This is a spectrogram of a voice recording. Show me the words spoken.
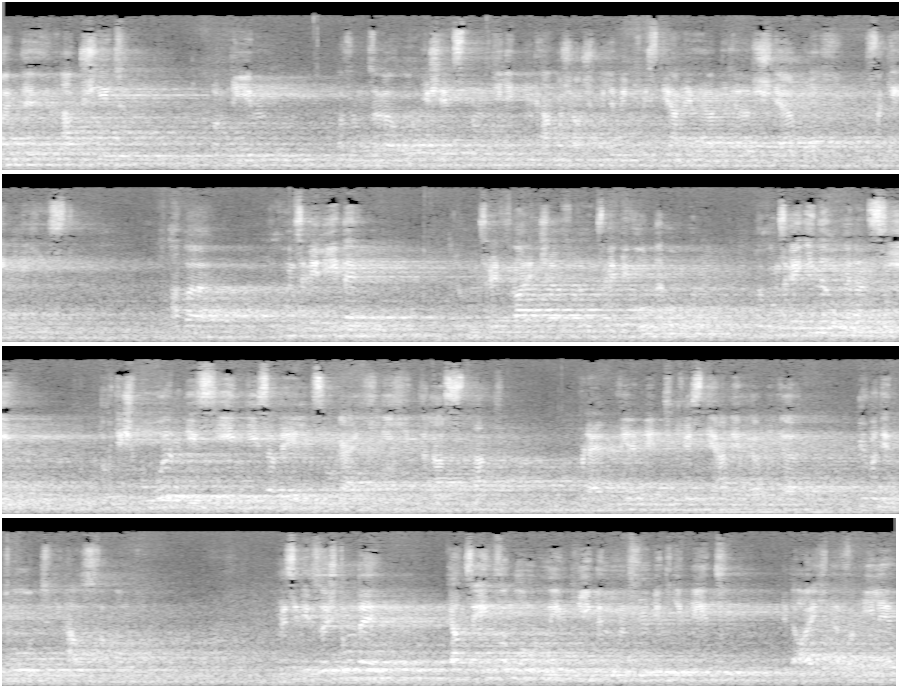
heute Abschied von dem, was unserer ungeschätzten und geliebten Kammerschauspielerin Christiane Hörbiger sterblich und vergänglich ist. Aber unsere Liebe, unsere Freundschaft, unsere Bewunderung, durch unsere Erinnerungen an sie, durch die Spuren, die sie in dieser Welt so reichlich hinterlassen hat, bleiben wir mit Christiane Hörniger über den Tod hinaus verbunden. Wir sind in dieser Stunde ganz eng verbunden im Liebe und Fürbittgebet mit euch, der Familie,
